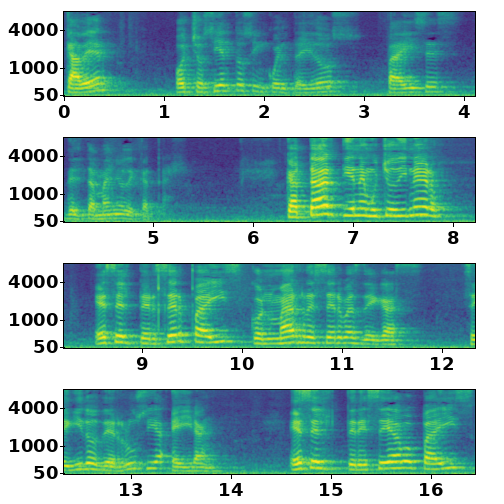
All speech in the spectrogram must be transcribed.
caber 852 países del tamaño de Qatar. Qatar tiene mucho dinero. Es el tercer país con más reservas de gas, seguido de Rusia e Irán. Es el treceavo país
